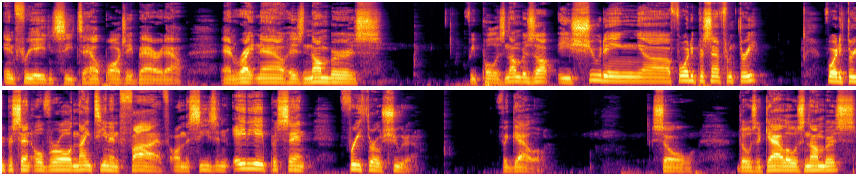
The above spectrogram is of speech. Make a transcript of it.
in free agency to help RJ Barrett out. And right now, his numbers, if we pull his numbers up, he's shooting uh, 40% from three, 43% overall, 19 and 5 on the season, 88% free throw shooter for Gallo. So those are Gallo's numbers.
